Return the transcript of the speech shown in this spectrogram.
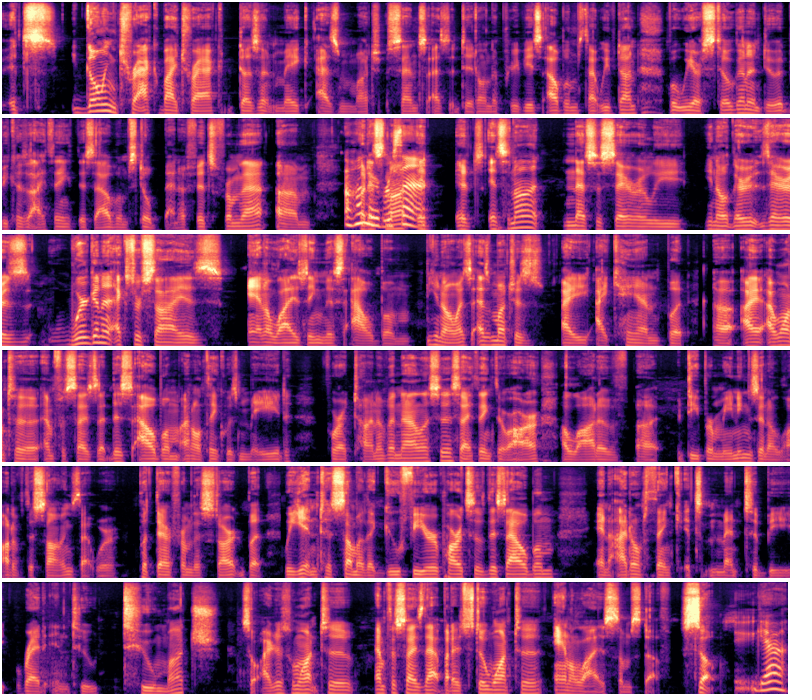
it's going track by track doesn't make as much sense as it did on the previous albums that we've done, but we are still going to do it because I think this album still benefits from that. Um, A but hundred it's not it, it's it's not necessarily you know there there's we're gonna exercise analyzing this album you know as as much as i i can but uh, i i want to emphasize that this album i don't think was made for a ton of analysis. I think there are a lot of uh, deeper meanings in a lot of the songs that were put there from the start but we get into some of the goofier parts of this album and i don't think it's meant to be read into too much So I just want to emphasize that, but I still want to analyze some stuff. So, Yeah,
